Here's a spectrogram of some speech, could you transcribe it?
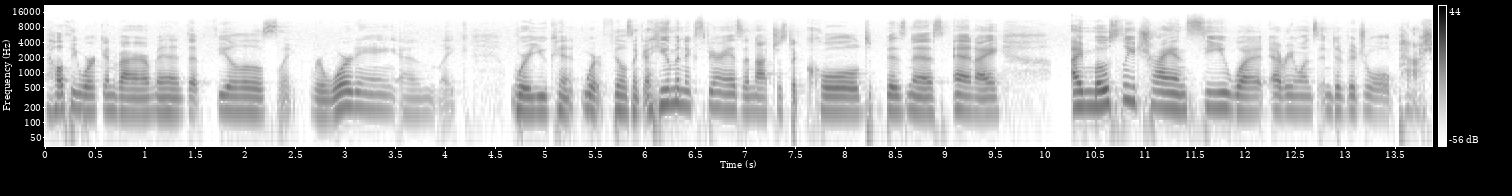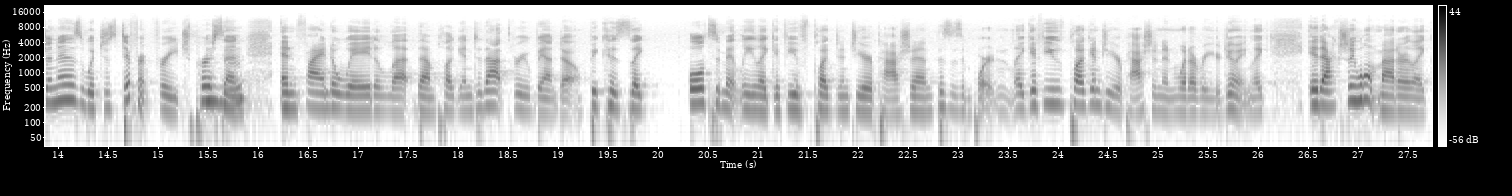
healthy work environment that feels like rewarding and like where you can where it feels like a human experience and not just a cold business. And I. I mostly try and see what everyone's individual passion is, which is different for each person, mm-hmm. and find a way to let them plug into that through Bando. Because, like, ultimately, like, if you've plugged into your passion, this is important. Like, if you plug into your passion in whatever you're doing, like, it actually won't matter, like,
